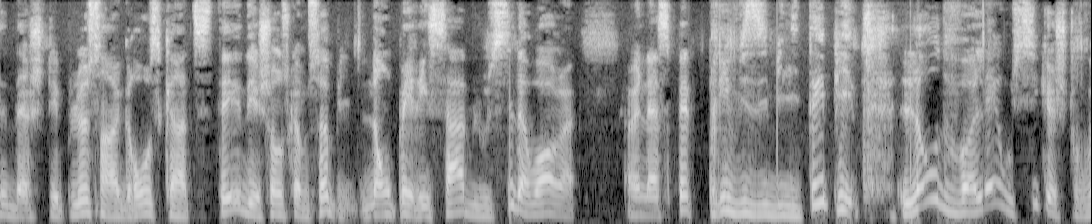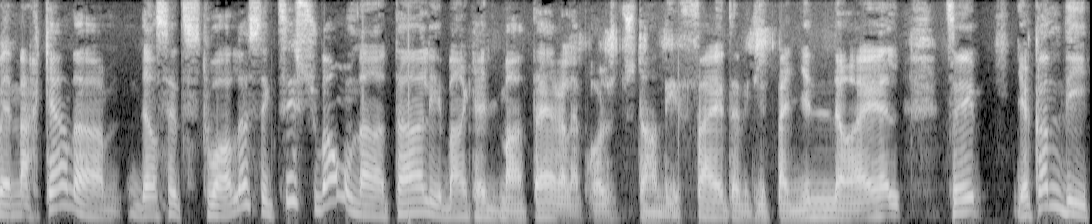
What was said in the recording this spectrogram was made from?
d'acheter plus en grosse quantité, des choses comme ça, puis non périssables aussi, d'avoir un, aspect de prévisibilité. Puis l'autre volet aussi que je trouvais marquant dans, dans cette histoire-là, c'est que souvent on entend les banques alimentaires à l'approche du temps des fêtes avec les paniers de Noël. Il y a comme des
